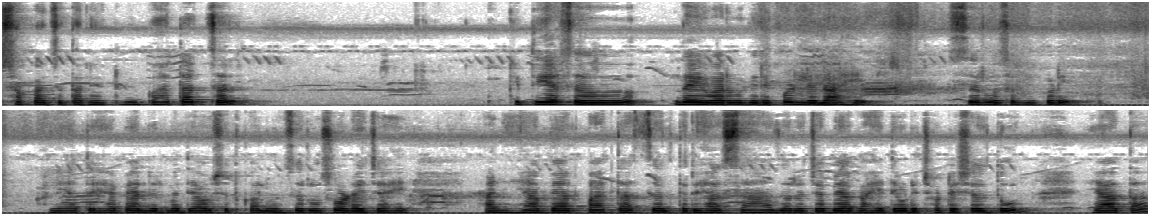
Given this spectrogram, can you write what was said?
सकाळचं आणि तुम्ही पाहताच चाल. किती असं दैवार वगैरे पडलेलं आहे सर्व सगळीकडे. आणि आता ह्या बॅलरमध्ये औषध घालून सर्व सोडायचे आहे. आणि ह्या बॅग पाहताच चाल तर ह्या सहा हजाराच्या बॅग आहेत एवढ्या छोट्याशाच दोन. ह्या आता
